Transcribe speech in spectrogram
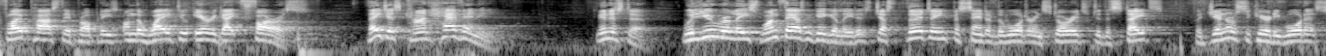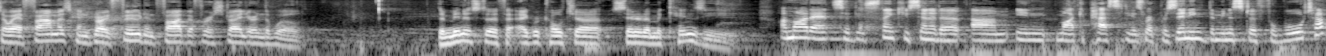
flow past their properties on the way to irrigate forests. They just can't have any. Minister, will you release 1,000 gigalitres, just 13 per cent of the water in storage, to the states for general security water so our farmers can grow food and fibre for Australia and the world? The Minister for Agriculture, Senator McKenzie. I might answer this. Thank you, Senator, um, in my capacity as representing the Minister for Water,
